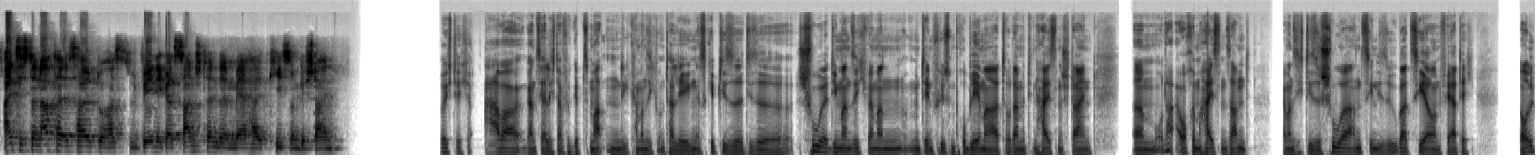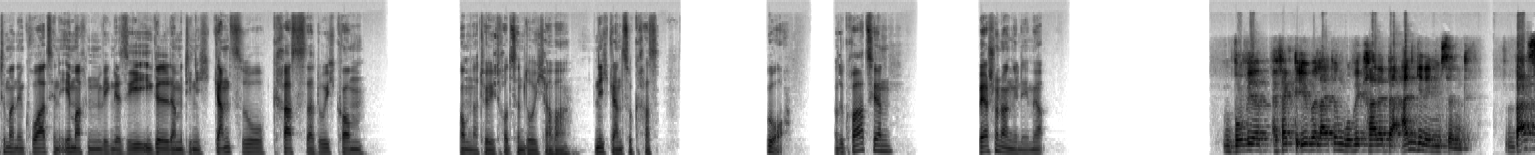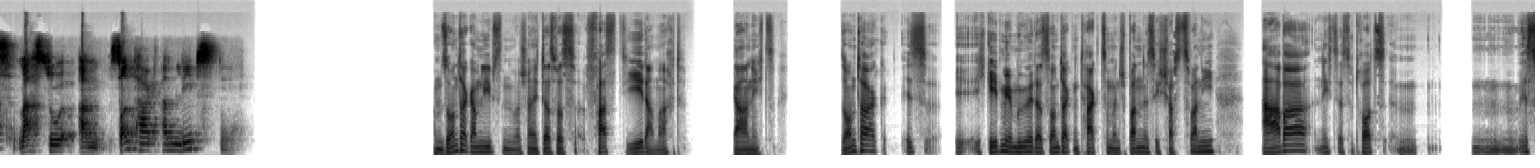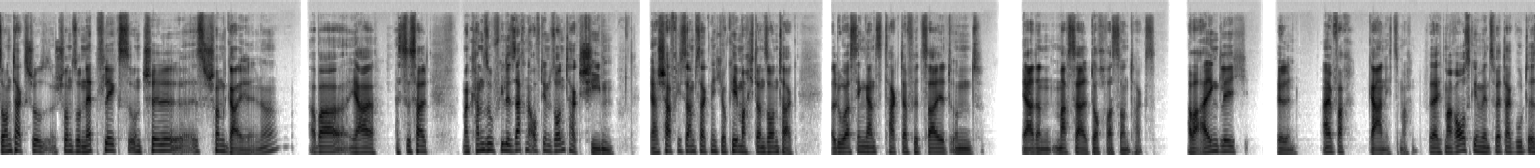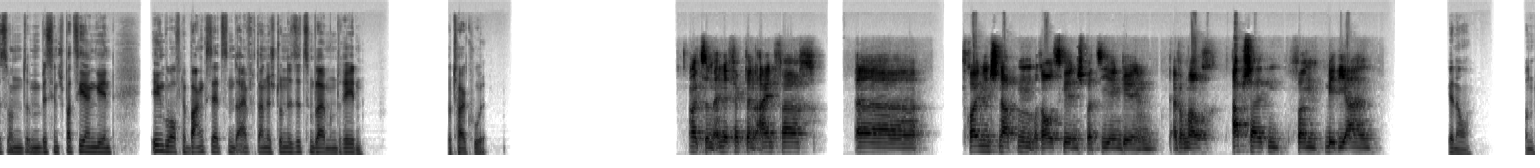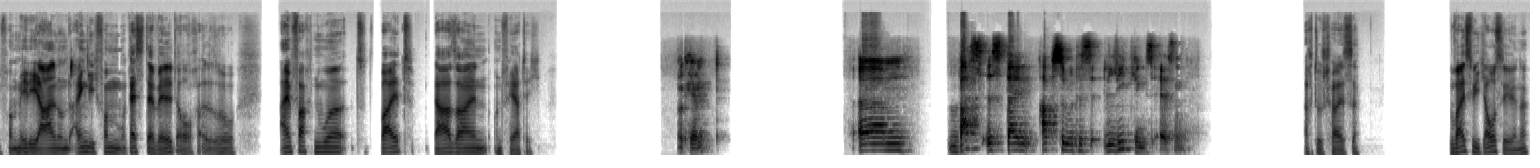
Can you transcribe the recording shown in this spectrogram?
Einzigster Nachteil ist halt, du hast weniger Sandstrände, mehr halt Kies und Gestein. Richtig, aber ganz ehrlich, dafür gibt es Matten, die kann man sich unterlegen. Es gibt diese, diese Schuhe, die man sich, wenn man mit den Füßen Probleme hat oder mit den heißen Steinen ähm, oder auch im heißen Sand, kann man sich diese Schuhe anziehen, diese Überzieher und fertig. Sollte man in Kroatien eh machen, wegen der Seeigel, damit die nicht ganz so krass da durchkommen. Kommen natürlich trotzdem durch, aber nicht ganz so krass. Ja, also Kroatien wäre schon angenehm, ja. Wo wir, perfekte Überleitung, wo wir gerade bei angenehm sind. Was machst du am Sonntag am liebsten? Am Sonntag am liebsten wahrscheinlich das, was fast jeder macht. Gar nichts. Sonntag ist, ich gebe mir Mühe, dass Sonntag ein Tag zum Entspannen ist. Ich schaffe es zwar nie, aber nichtsdestotrotz ähm, ist Sonntag schon, schon so Netflix und Chill ist schon geil, ne? Aber ja, es ist halt, man kann so viele Sachen auf dem Sonntag schieben. Ja, schaffe ich Samstag nicht, okay, mache ich dann Sonntag. Weil du hast den ganzen Tag dafür Zeit und ja, dann machst du halt doch was sonntags. Aber eigentlich chillen. Einfach gar nichts machen. Vielleicht mal rausgehen, wenn das Wetter gut ist und ein bisschen spazieren gehen. Irgendwo auf eine Bank setzen und einfach da eine Stunde sitzen bleiben und reden. Total cool. Also im Endeffekt dann einfach äh, Freundin schnappen, rausgehen, spazieren gehen, einfach mal auch abschalten vom Medialen. Genau. Und vom Medialen und eigentlich vom Rest der Welt auch. Also einfach nur zu zweit da sein und fertig. Okay. Ähm, was ist dein absolutes Lieblingsessen? Ach du Scheiße. Du weißt, wie ich aussehe, ne?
